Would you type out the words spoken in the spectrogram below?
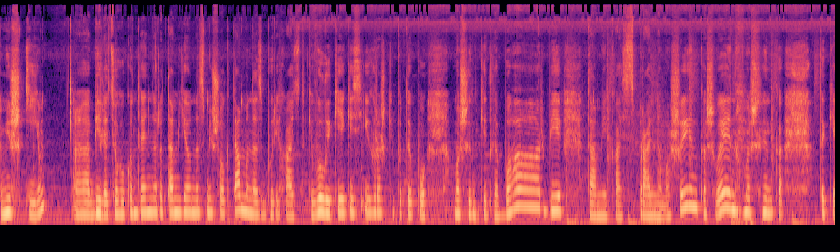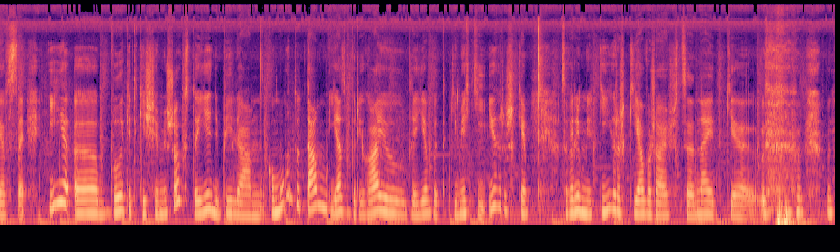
мішки. Е, Біля цього контейнеру там є у нас мішок, там у нас зберігаються такі великі якісь іграшки по типу машинки для Барбі, там якась пральна машинка, швейна машинка, таке все. І е, великий такий ще мішок стоїть біля комоду. Там я зберігаю для Єви такі м'які іграшки. Взагалі, м'які іграшки, я вважаю, що це найтаке,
